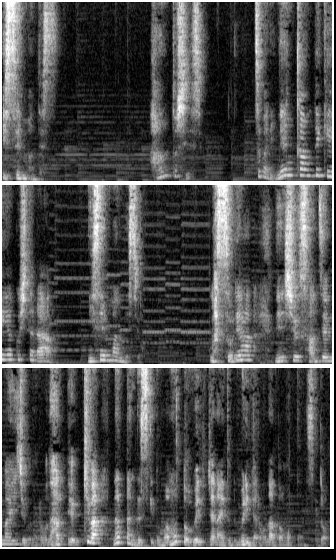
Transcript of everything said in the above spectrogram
1000万です半年ですよつまり年間で契約したら2000万ですよ。まあそりゃ年収3000万以上だろうなっていう気はなったんですけど、まあ、もっと上じゃないと無理だろうなと思ったんですけど。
